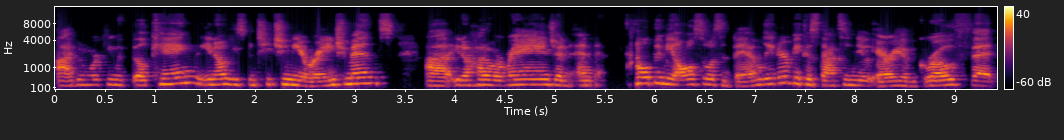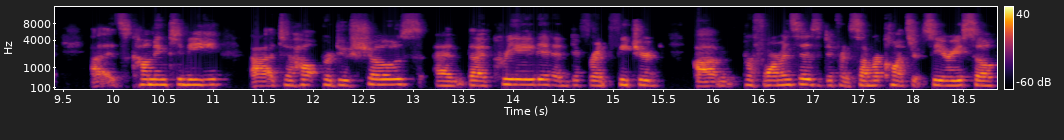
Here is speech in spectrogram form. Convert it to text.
I've been working with Bill King. You know, he's been teaching me arrangements, uh, you know, how to arrange and and helping me also as a band leader because that's a new area of growth that uh, it's coming to me uh, to help produce shows and that I've created and different featured um, performances, different summer concert series. So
